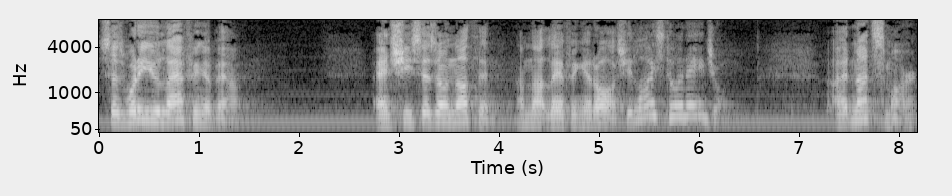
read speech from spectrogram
says, What are you laughing about? And she says, Oh, nothing. I'm not laughing at all. She lies to an angel. Uh, not smart.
